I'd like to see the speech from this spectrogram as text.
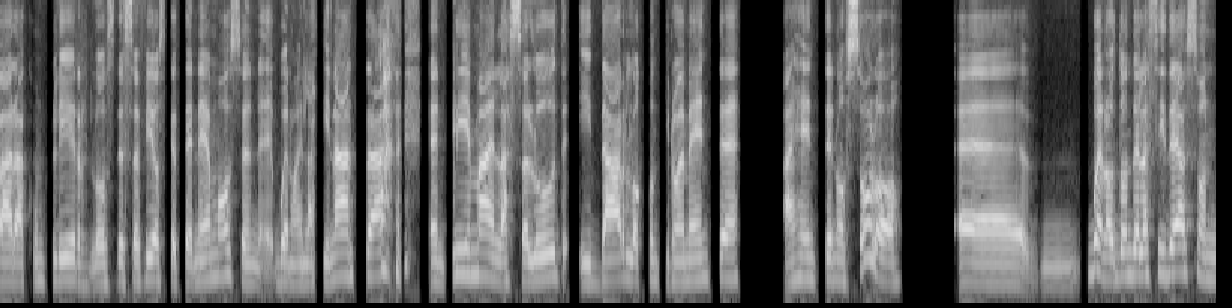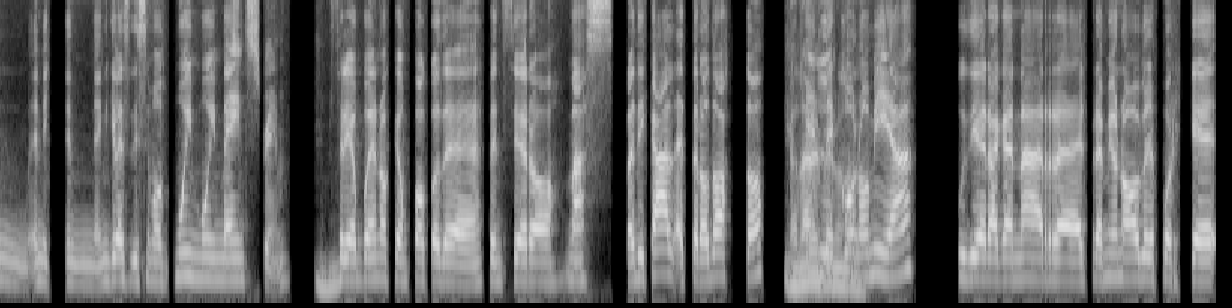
para cumplir los desafíos que tenemos, en, eh, bueno, en la finanza, en clima, en la salud, y darlo continuamente a gente no solo eh, bueno, donde las ideas son, en, en inglés decimos, muy, muy mainstream. Sería bueno que un poco de pensiero más radical, heterodoxo, Ganar en la Nobel. economía pudiera ganar eh, el premio Nobel porque,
